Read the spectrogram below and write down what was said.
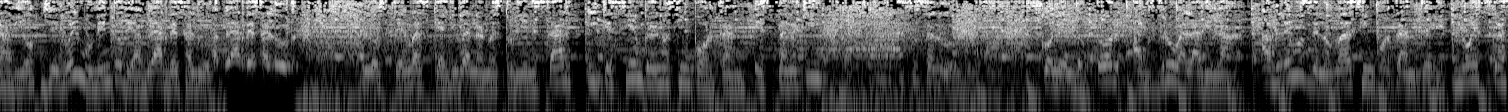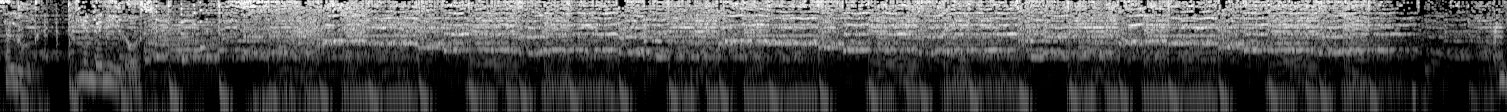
Llegó el momento de hablar de salud. Hablar de salud. Los temas que ayudan a nuestro bienestar y que siempre nos importan están aquí. A su salud. Con el doctor Axdrúbal Ávila. Hablemos de lo más importante, nuestra salud. Bienvenidos.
